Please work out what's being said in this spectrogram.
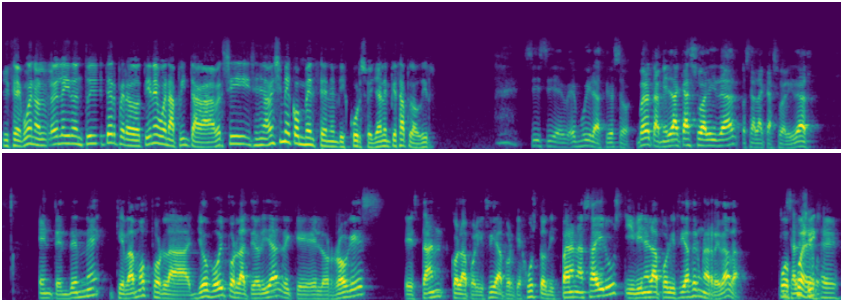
Dice, bueno, lo he leído en Twitter, pero tiene buena pinta. A ver si, a ver si me convence en el discurso. Y ya le empieza a aplaudir. Sí, sí, es, es muy gracioso. Bueno, también la casualidad, o sea, la casualidad. Entendedme que vamos por la. Yo voy por la teoría de que los rogues están con la policía, porque justo disparan a Cyrus y viene la policía a hacer una redada. Pues puede ser.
